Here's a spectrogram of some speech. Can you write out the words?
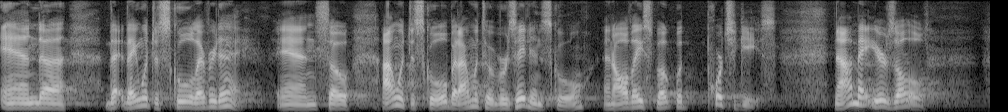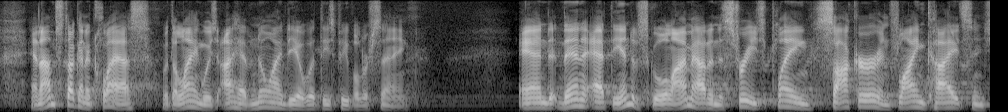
And uh, th- they went to school every day. And so I went to school, but I went to a Brazilian school, and all they spoke was Portuguese. Now I'm eight years old, and I'm stuck in a class with a language I have no idea what these people are saying. And then at the end of school, I'm out in the streets playing soccer and flying kites and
